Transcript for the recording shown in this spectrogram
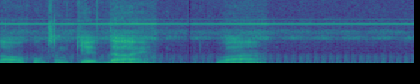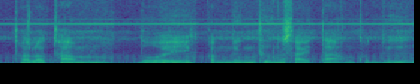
เราคงสังเกตได้ว่า ถ้าเราทำโดยคำนึงถึงสายตาของคนอื่น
